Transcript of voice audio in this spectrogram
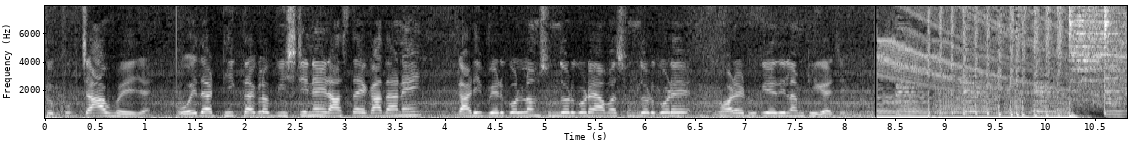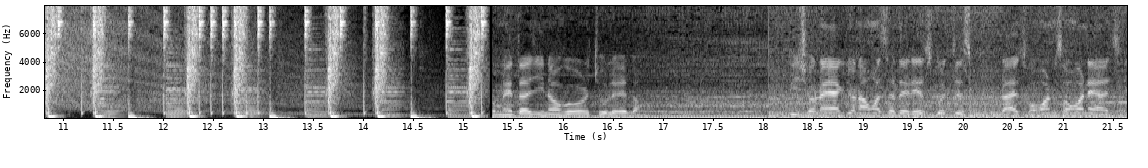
তো খুব চাপ হয়ে যায়। ওয়েদার ঠিক থাকল, বৃষ্টি নেই, রাস্তায় কাদা নেই, গাড়ি বের করলাম সুন্দর করে, আবার সুন্দর করে ঘরে ঢুকিয়ে দিলাম, ঠিক আছে। নেতাজি নগর চলে এলাম। পিছনে একজন আমার সাথে রেস করছে, প্রায় সমান সমানে আছি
